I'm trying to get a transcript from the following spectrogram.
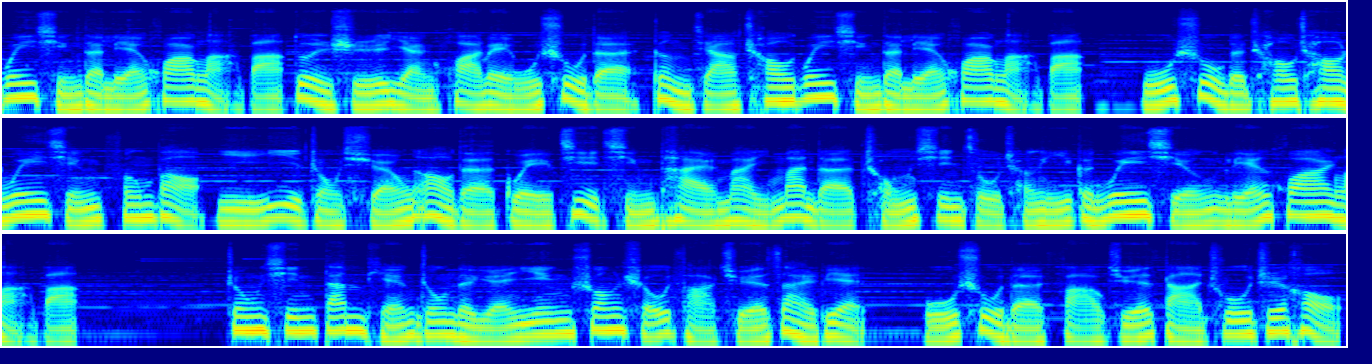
微型的莲花喇叭顿时演化为无数的更加超微型的莲花喇叭。无数的超超微型风暴以一种玄奥的轨迹形态，慢慢的重新组成一个微型莲花喇叭。中心丹田中的元婴双手法诀在变，无数的法诀打出之后，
